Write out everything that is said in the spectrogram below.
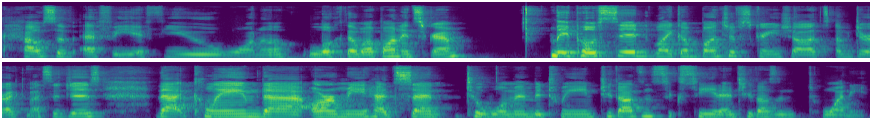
House of Effie, if you want to look them up on Instagram, they posted like a bunch of screenshots of direct messages that claimed that Armie had sent to women between 2016 and 2020.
